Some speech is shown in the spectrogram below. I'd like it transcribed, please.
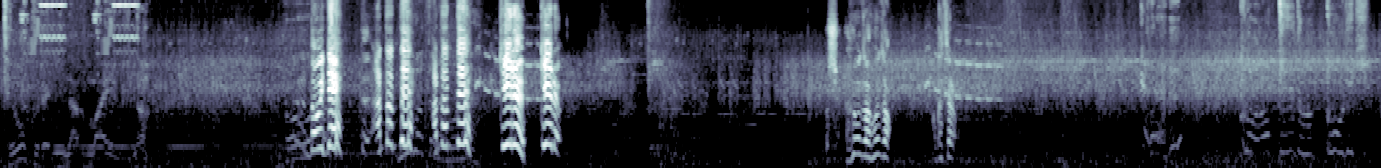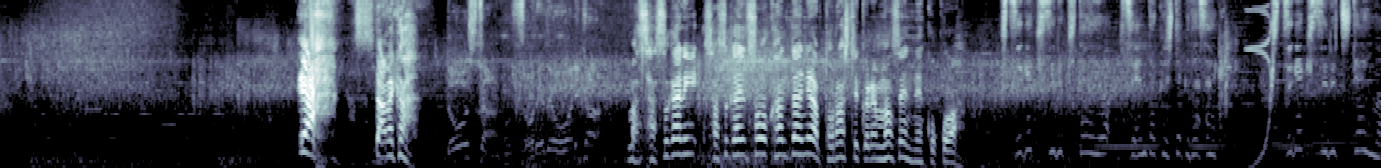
手遅れになる前にな。どいて。当たって。当たって。切る。切る。よしふんぞふんぞ。任せろいやダメか。まあさすがにさすがにそう簡単には取らせてくれませんねここは。出撃する機体を選択してください。出撃する地点を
